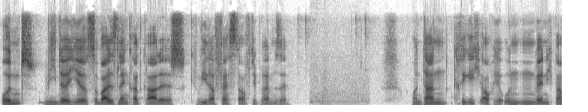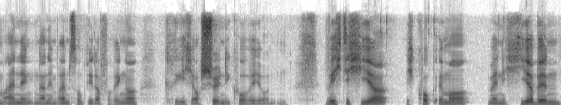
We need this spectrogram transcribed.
Und wieder hier, sobald das Lenkrad gerade ist, wieder fester auf die Bremse. Und dann kriege ich auch hier unten, wenn ich beim Einlenken dann den Bremsdruck wieder verringere, kriege ich auch schön die Kurve hier unten. Wichtig hier, ich gucke immer, wenn ich hier bin,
